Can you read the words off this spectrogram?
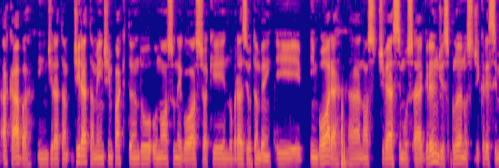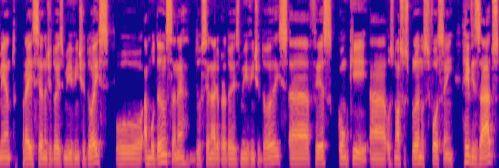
acaba indireta, diretamente impactando o nosso negócio aqui no Brasil também. E, embora uh, nós tivéssemos uh, grandes planos de crescimento para esse ano de 2022, o, a mudança né, do cenário para 2022 fez com que os nossos planos fossem revisados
